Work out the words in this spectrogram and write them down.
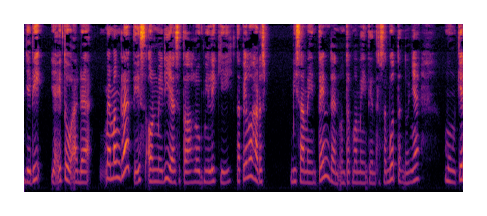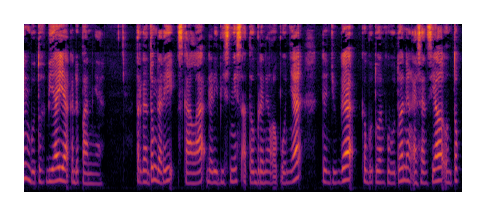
Jadi, ya itu ada memang gratis on media setelah lo miliki, tapi lo harus bisa maintain dan untuk memaintain tersebut tentunya mungkin butuh biaya ke depannya. Tergantung dari skala dari bisnis atau brand yang lo punya dan juga kebutuhan-kebutuhan yang esensial untuk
